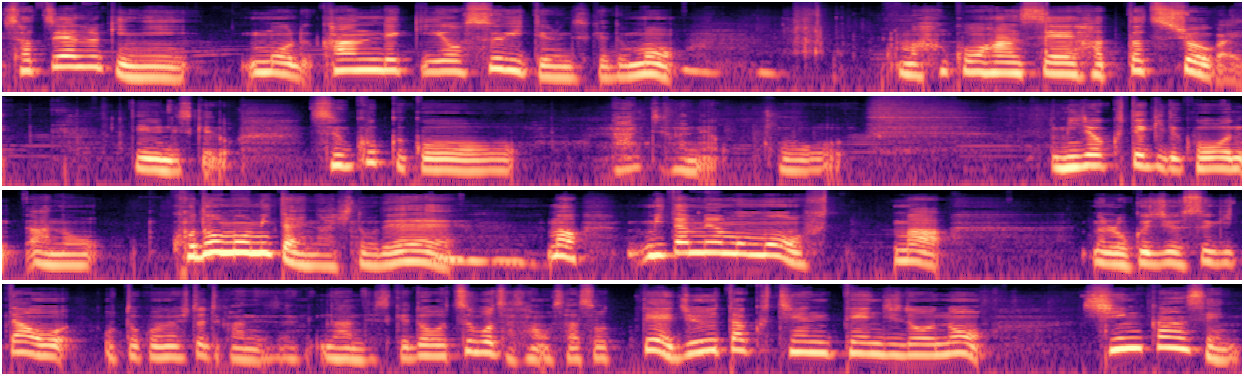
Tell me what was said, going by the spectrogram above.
撮影の時にもう還暦を過ぎてるんですけども、まあ、後半性発達障害っていうんですけどすごくこうなんていうかねこう魅力的でこうあの子供みたいな人で、まあ見た目ももうふまあまあ60過ぎたお男の人って感じなんですけど坪田さんを誘って住宅チェーン展示堂の新幹線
